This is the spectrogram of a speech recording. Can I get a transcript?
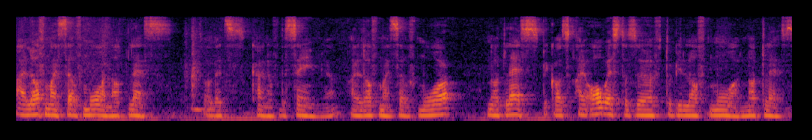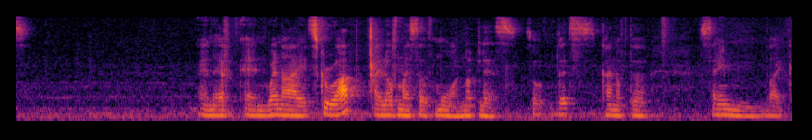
I love myself more, not less. So that's kind of the same. Yeah, I love myself more, not less, because I always deserve to be loved more, not less. And if, and when I screw up, I love myself more, not less. So that's kind of the same like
